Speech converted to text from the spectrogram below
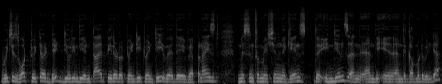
which is what Twitter did during the entire period of 2020, where they weaponized misinformation against the Indians and, and, the, and the government of India.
